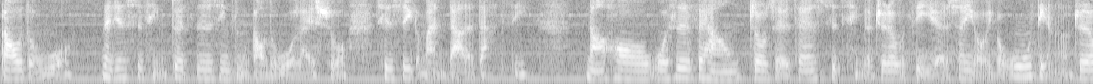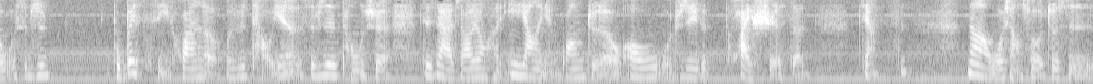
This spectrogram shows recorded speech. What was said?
高的我，那件事情对自尊心这么高的我来说，其实是一个蛮大的打击。然后我是非常纠结这件事情的，觉得我自己人生有一个污点了，觉得我是不是不被喜欢了，我就讨厌了，是不是同学接下来就要用很异样的眼光，觉得哦，我就是一个坏学生这样子？那我想说，就是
